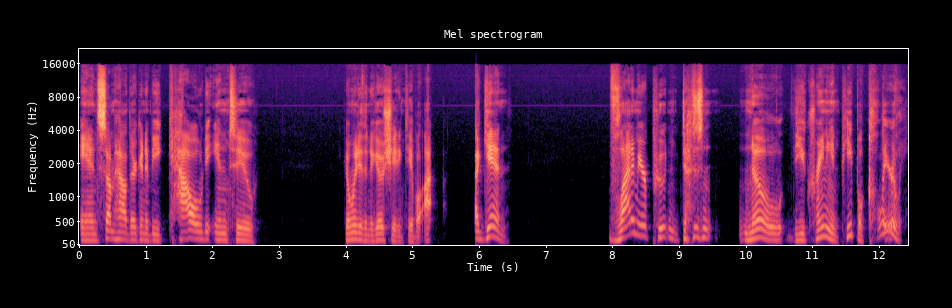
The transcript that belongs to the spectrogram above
and somehow they're going to be cowed into going to the negotiating table. I, again, Vladimir Putin doesn't know the Ukrainian people clearly.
